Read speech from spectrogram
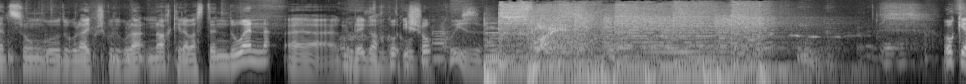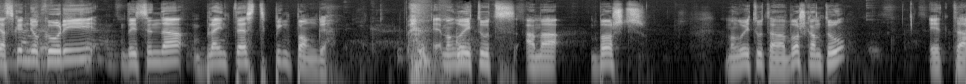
entzungo dugula, ikusiko dugula, nork irabazten duen, uh, gure gaurko iso quiz. Ok, azken joko hori, deitzen da blind test ping-pong. Emango ditut ama bost, emango ditut ama bost kantu, eta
